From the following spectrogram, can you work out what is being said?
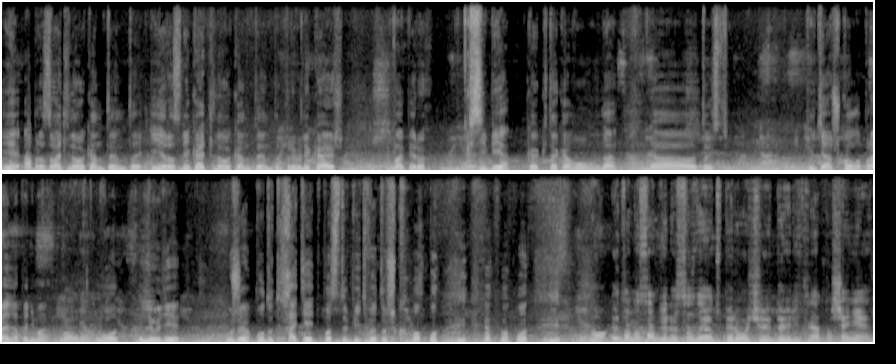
и образовательного контента, и развлекательного контента привлекаешь, во-первых, к себе как к таковому, да, А, то есть у тебя школа, правильно понимаю? Да, да. Вот. Люди уже будут хотеть поступить в эту школу. Ну, это на самом деле создает в первую очередь доверительные отношения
